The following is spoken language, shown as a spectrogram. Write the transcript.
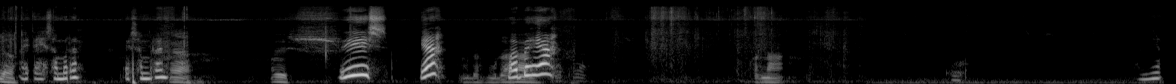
Ya. Eh, eh samperan. Eh samperan. Ya. Wis, Wis, ya. mudah-mudahan Babeh ya. kena. Banyak.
